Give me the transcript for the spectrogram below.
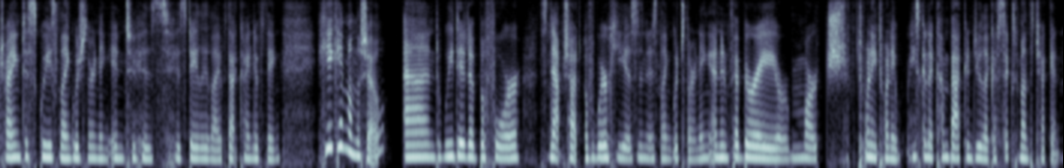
trying to squeeze language learning into his his daily life, that kind of thing. He came on the show and we did a before snapshot of where he is in his language learning. And in February or March 2020, he's going to come back and do like a six month check in.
